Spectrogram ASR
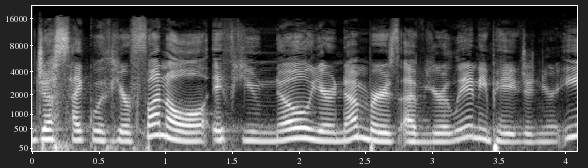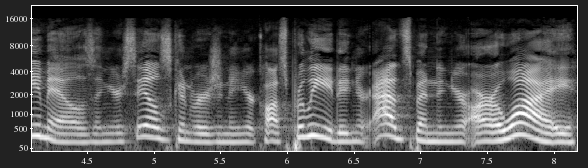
just like with your funnel, if you know your numbers of your landing page and your emails and your sales conversion and your cost per lead and your ad spend and your ROI,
